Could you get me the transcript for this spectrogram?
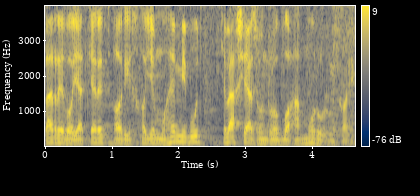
و روایتگر تاریخ های مهمی بود که بخشی از اون رو با هم مرور می‌کنیم.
